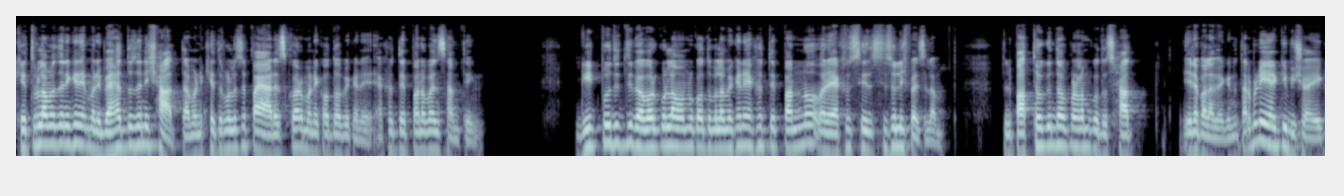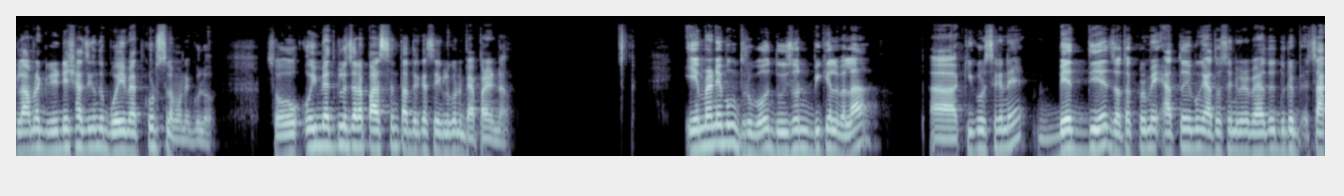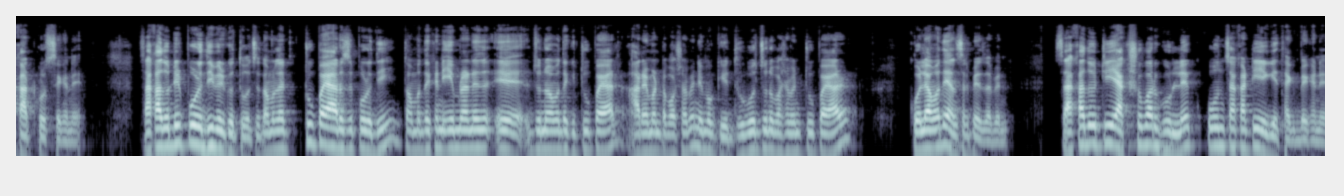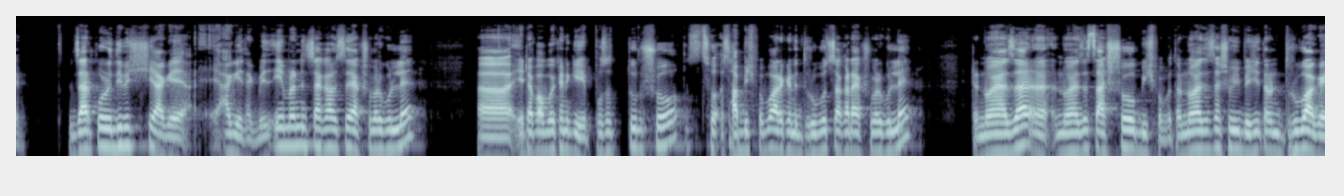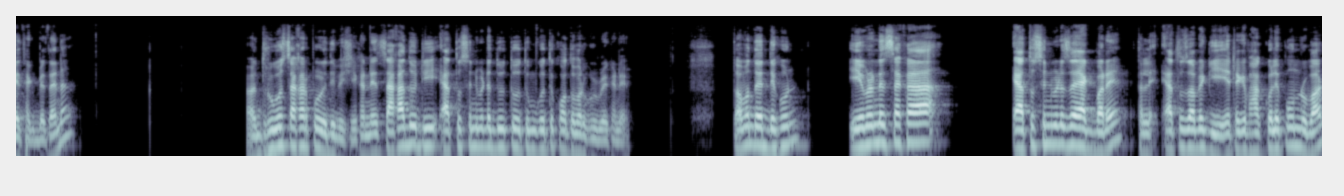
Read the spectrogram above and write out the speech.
ক্ষেত্রফল আমরা জানি এখানে মানে ব্যাহার্য জানি সাত, তার মানে ক্ষেত্রফল হচ্ছে পাই আর স্কোয়ার মানে কত হবে এখানে? একশো তেপ্পান্ন পয়েন্ট সামথিং গ্রিড পদ্ধতি ব্যবহার করলাম আমরা কত পেলাম এখানে? একশো তেপ্পান্ন মানে একশো ছেচল্লিশ পাইছিলাম। তাহলে পার্থক্য কিন্তু আমরা পেলাম কত? সাত, এটা পেলাম এখানে। তারপরে এই আর কি বিষয়, এগুলো আমরা গ্রিডের সাহায্যে কিন্তু বই ম্যাথ করছিলাম অনেকগুলো। সো ওই ম্যাথগুলো যারা পারছেন তাদের কাছে এগুলো কোনো ব্যাপারে না। ইমরান এবং ধ্রুব দুইজন বিকেলবেলা কি করছে এখানে? বেদ দিয়ে যথাক্রমে এত এবং এত সেন্টিমিটার ব্যাসার্ধ দুটো চাকা আট করছে এখানে। চাকা দুটির পরিধি বের করতে বলছে। তো আমাদের টু পাই আর হচ্ছে পরিধি। তো আমাদের এখানে ইমরানের জন্য আমাদের কি টু পাই আর আর এর মানটা বসাবেন এবং কি ধ্রুবর জন্য বসাবেন টু পাই আর করলে আমাদের অ্যান্সার পেয়ে যাবেন। চাকা দুটি একশো বার ঘুরলে কোন চাকাটি এগিয়ে থাকবে এখানে? যার পরিধি বেশি সে আগে আগে থাকবে। ইমরানের চাকা হচ্ছে একশো বার ঘুরলে এটা পাবো এখানে কি পঁচাত্তরশো ছাব্বিশ পাবো। আর এখানে ধ্রুব চাকাটা একশো বার ঘুরলে নয় হাজার নয় হাজার চারশো বিশ পাবো। তার নয় হাজার চারশো বিশ বেশি, তার মানে ধ্রুব আগে থাকবে, তাই না? আর ধ্রুব চাকার পরিধি বেশি। এখানে চাকা দুটি এত সেন্টিমিটার দ্রুত অতিক্রম করতে কতবার ঘুরবে এখানে? তো আমাদের দেখুন ইমরানের চাকা এত সেন্টিমিটার যায় একবারে, তাহলে এত যাবে কি? এটাকে ভাগ করলে পনেরো বার।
